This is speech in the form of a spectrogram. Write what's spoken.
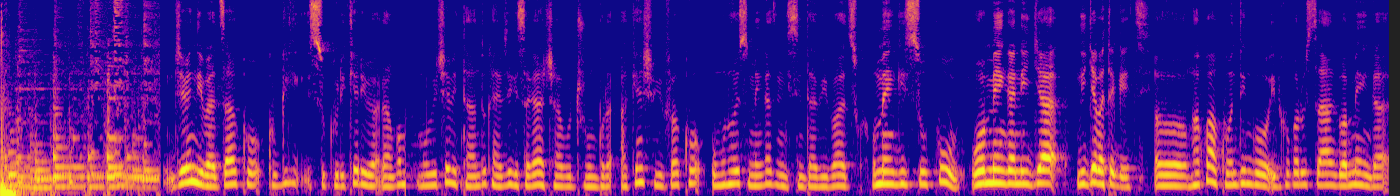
njyewe nibaza ko kubw'isuku rike rirangwa mu bice bitandukanye by'igisagara ca Bujumbura akenshi biva ko umuntu wese umenga nisinda bibazwa umenga isuku womenga nijya nijya bategetsi nka kwa kundi ngo ibikorwa rusange bamenga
